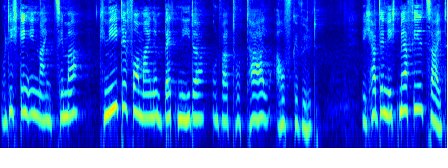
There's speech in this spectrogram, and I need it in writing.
und ich ging in mein Zimmer, kniete vor meinem Bett nieder und war total aufgewühlt. Ich hatte nicht mehr viel Zeit.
